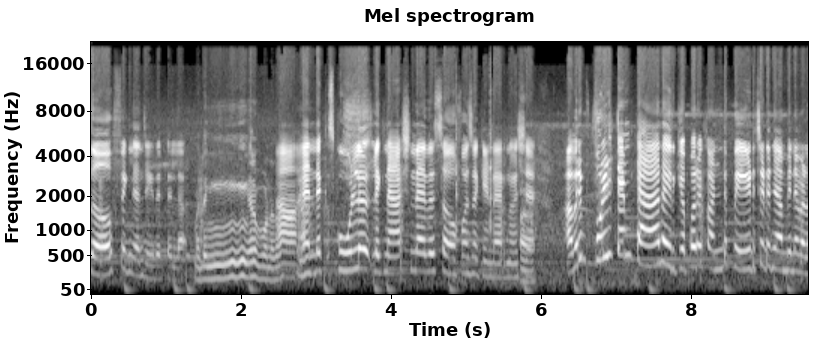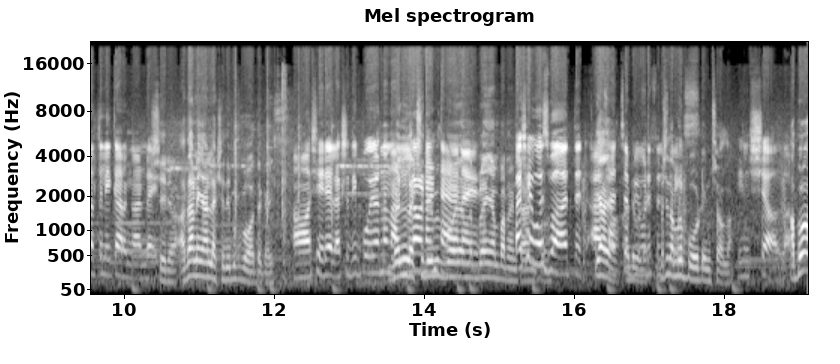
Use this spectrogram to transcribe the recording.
സർഫിംഗ് ഞാൻ ചെയ്തിട്ടില്ല. എന്റെ സ്കൂളിൽ ലൈക് നാഷണൽ ലെവൽ സർഫേഴ്സ് ഒക്കെ ഉണ്ടായിരുന്നു. പക്ഷെ അവർ ഫുൾ ടൈം ടാൻ ആയിരിക്കും. അപ്പൊ അവരെ കണ്ട് പേടിച്ചിട്ട് ഞാൻ പിന്നെ വെള്ളത്തിലേക്ക് ഇറങ്ങാണ്ടായി. ശരി അതാണ് ഞാൻ ലക്ഷദ്വീപ് പോകാത്ത ഗൈസ് ആ ശരിയാ. ലക്ഷദ്വീപ് പോയി വന്ന നല്ല ലക്ഷദ്വീപ് പോയി tan ഞാൻ പറഞ്ഞു പക്ഷെ വാസ് വർത്ത് ഇറ്റ് ബ്യൂട്ടിഫുൾ പക്ഷെ നമ്മൾ പോട്ടെ ഇൻഷാ ഇൻഷാല്ലാ അപ്പോൾ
